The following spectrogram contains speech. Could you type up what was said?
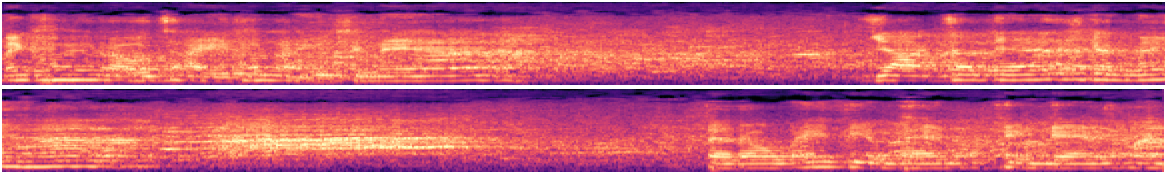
ไม่ค่อยเร้าใจเท่าไหร่ใช่ไหมฮะ อยากจะแดนซ์กันไหมฮะ แต่เราไม่ได้เตรียมแพนเพลงแดนซ์มา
